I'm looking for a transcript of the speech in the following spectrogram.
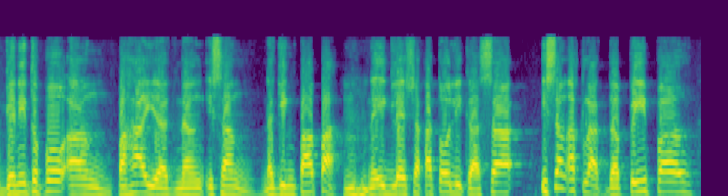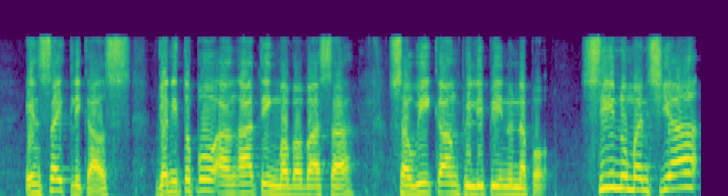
Ganito po ang pahayag ng isang naging papa na Iglesia Katolika sa isang aklat, the Papal Encyclicals. Ganito po ang ating mababasa sa wikang Pilipino na po. Sino man siya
